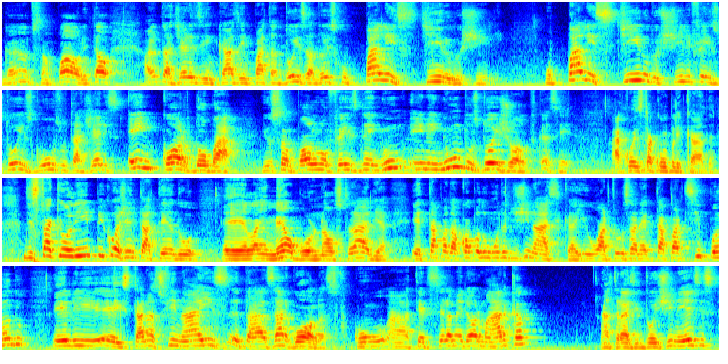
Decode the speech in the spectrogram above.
Ganhando São Paulo e tal. Aí o Tajeres em casa empata 2 a 2 com o Palestino do Chile. O Palestino do Chile fez dois gols do Tajeres em Córdoba. E o São Paulo não fez nenhum em nenhum dos dois jogos. Quer dizer, a coisa está complicada. Destaque olímpico, a gente está tendo é, lá em Melbourne, na Austrália, etapa da Copa do Mundo de Ginástica. E o Arthur Zanetti está participando, ele é, está nas finais das argolas, com a terceira melhor marca, atrás de dois chineses.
